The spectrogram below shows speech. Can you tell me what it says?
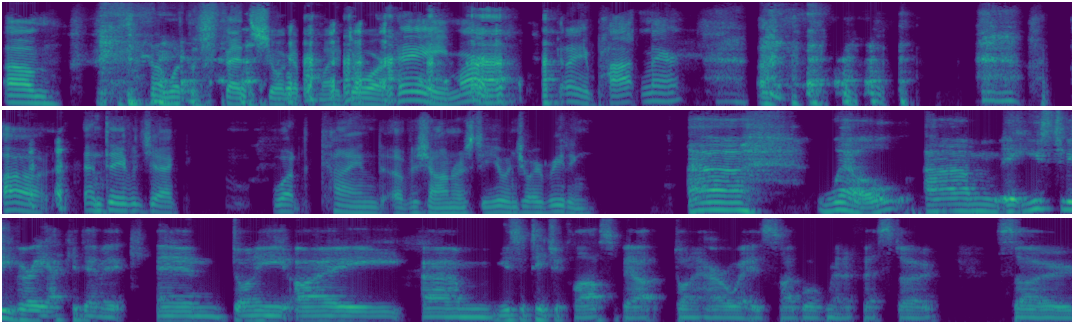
Um, I want the feds showing up at my door. Hey, Mark, got any pot in there? uh, and David Jack, what kind of genres do you enjoy reading? Uh, well, um, it used to be very academic, and Donnie, I um, used to teach a class about Donna Haraway's Cyborg Manifesto, so,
